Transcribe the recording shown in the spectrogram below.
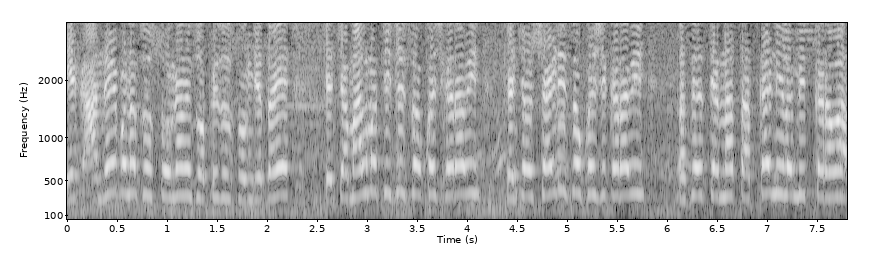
एक आंधळेपणाचं सोंग आणि झोपेचं सोंग घेत आहे. त्यांच्या मालमत्तेची चौकशी करावी त्यांच्यावर शाईडी चौकशी करावी तसेच त्यांना तात्काळ निलंबित करावा.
